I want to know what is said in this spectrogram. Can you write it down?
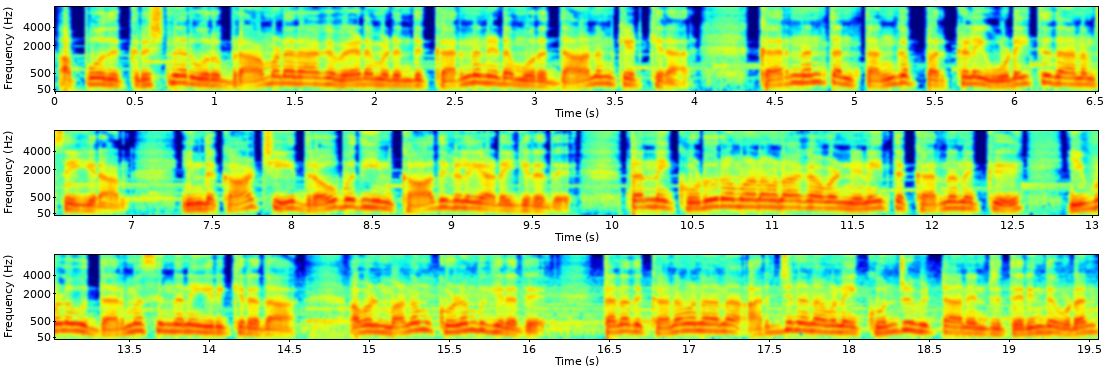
அப்போது கிருஷ்ணர் ஒரு பிராமணராக வேடமிருந்து கர்ணனிடம் ஒரு தானம் கேட்கிறார். கர்ணன் தன் தங்க பற்களை உடைத்து தானம் செய்கிறான். இந்த காட்சி திரௌபதியின் காதுகளை அடைகிறது. தன்னை கொடூரமானவனாக அவள் நினைத்த கர்ணனுக்கு இவ்வளவு தர்ம சிந்தனை இருக்கிறதா? அவள் மனம் குழம்புகிறது. தனது கணவனான அர்ஜுனன் அவனை கொன்று விட்டான் என்று தெரிந்தவுடன்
